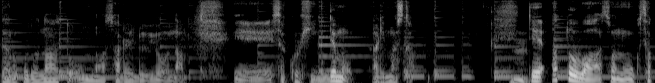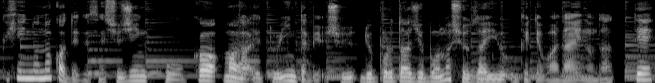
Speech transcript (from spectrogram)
なるほどなと思わされるような、えー、作品でもありました。で、あとは、その作品の中でですね、主人公が、まあ、えっと、インタビュー、ルポルタージュ本の取材を受けて話題のだって、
